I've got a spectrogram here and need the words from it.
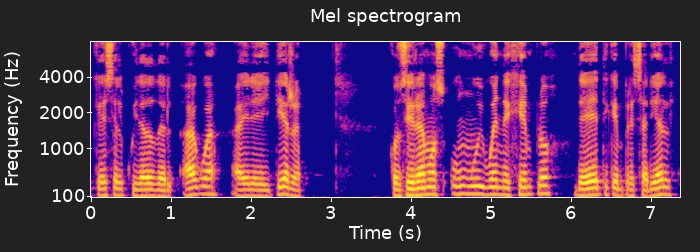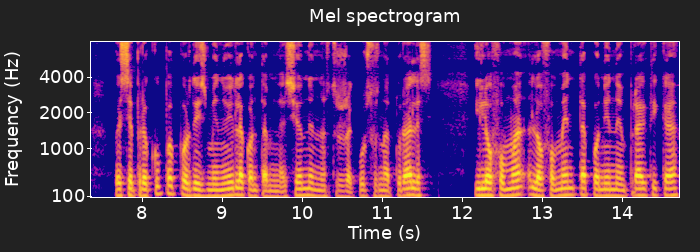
que es el cuidado del agua, aire y tierra. Consideramos un muy buen ejemplo de ética empresarial, pues se preocupa por disminuir la contaminación de nuestros recursos naturales y lo, fomenta poniendo en práctica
